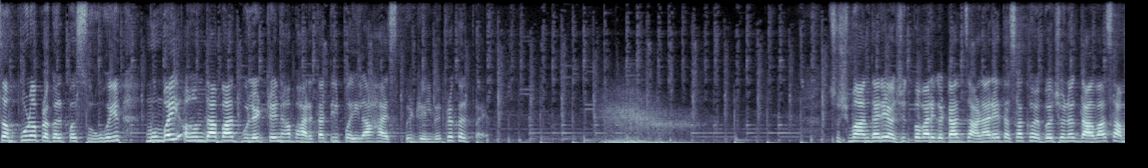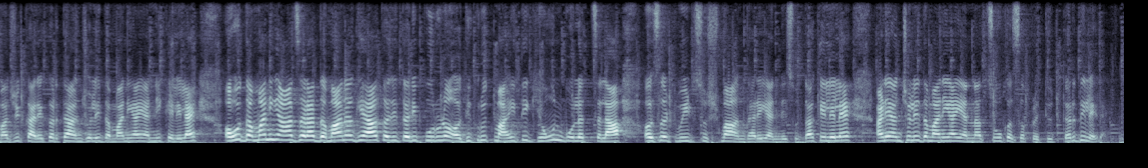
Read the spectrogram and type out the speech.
संपूर्ण प्रकल्प सुरू होईल. मुंबई अहमदाबाद बुलेट ट्रेन हा भारतातील पहिला हायस्पीड रेल्वे प्रकल्प आहे. सुषमा अंधारे अजित पवार गटात जाणार आहेत असा खळबळजनक दावा सामाजिक कार्यकर्त्या अंजली दमानिया यांनी केलेला आहे. अहो दमानिया जरा दमानं घ्या कधीतरी पूर्ण अधिकृत माहिती घेऊन बोलत चला असं ट्विट सुषमा अंधारे यांनी सुद्धा केलेलं आहे. आणि अंजली दमानिया यांना चूक असं प्रत्युत्तर दिलेलं आहे.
